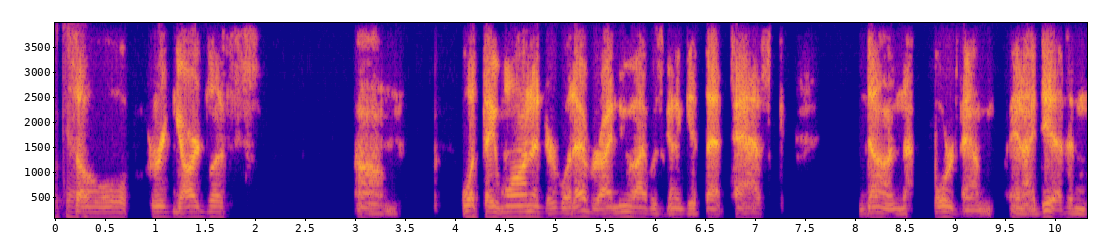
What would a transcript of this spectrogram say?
Okay. So regardless, um, what they wanted or whatever, I knew I was going to get that task done for them, and I did. And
